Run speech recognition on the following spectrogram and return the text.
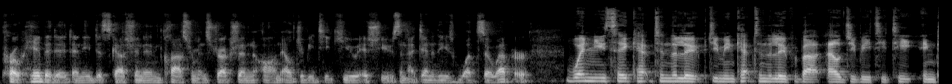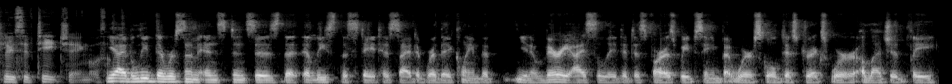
prohibited any discussion in classroom instruction on lgbtq issues and identities whatsoever. When you say kept in the loop do you mean kept in the loop about lgbt te- inclusive teaching or something? Yeah i believe there were some instances that at least the state has cited where they claim that you know very isolated as far as we've seen but where school districts were allegedly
